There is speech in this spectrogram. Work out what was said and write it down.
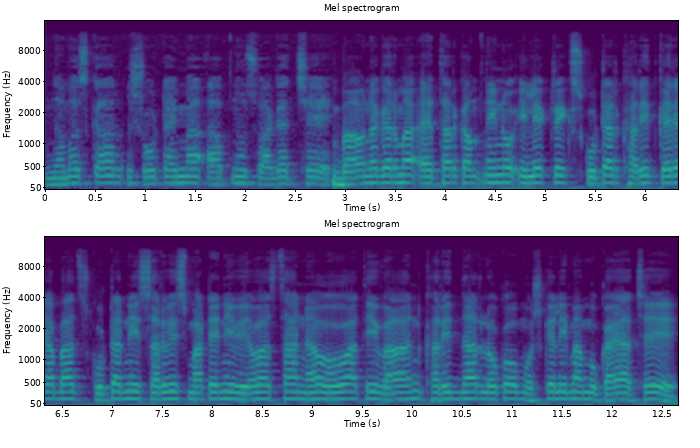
નમસ્કાર, શો ટાઈમમાં આપનું સ્વાગત છે. ભાવનગરમાં એથર કંપનીનું ઇલેક્ટ્રિક સ્કૂટર ખરીદ કર્યા બાદ સ્કૂટરની સર્વિસ માટેની વ્યવસ્થા ન હોવાથી વાહન ખરીદનાર લોકો મુશ્કેલીમાં મુકાયા છે.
